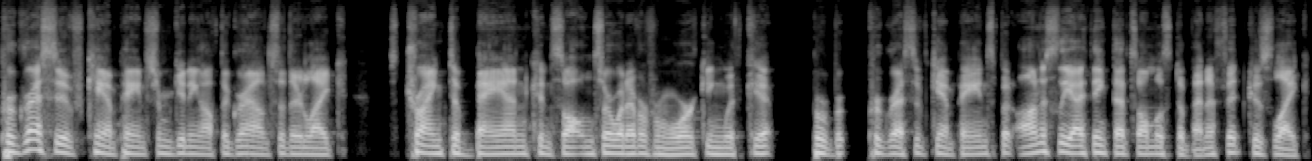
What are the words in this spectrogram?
progressive campaigns from getting off the ground. So they're like trying to ban consultants or whatever from working with ca- pro- progressive campaigns. But honestly, I think that's almost a benefit because, like,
